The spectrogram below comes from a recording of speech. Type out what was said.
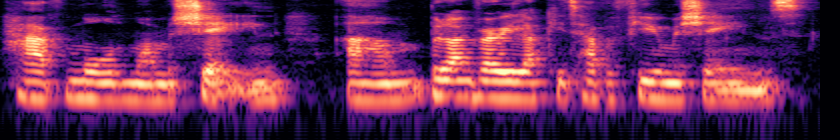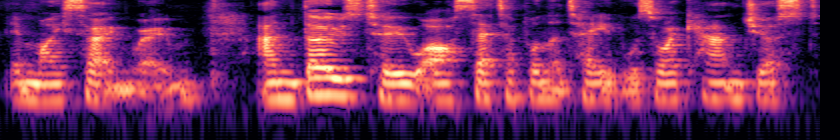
have more than one machine, um, but I'm very lucky to have a few machines in my sewing room. And those two are set up on the table so I can just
